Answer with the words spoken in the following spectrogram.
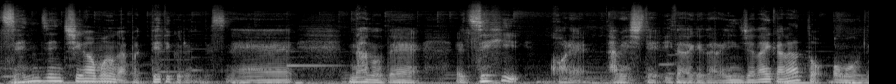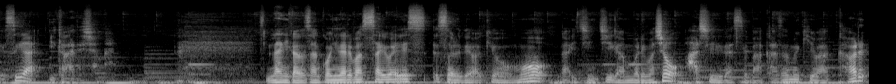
全然違うものがやっぱ出てくるんですね。なので是非これ試していただけたらいいんじゃないかなと思うんですがいかがでしょうか？何かの参考になれば幸いです。それでは今日も一日頑張りましょう。走り出せば風向きは変わる。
